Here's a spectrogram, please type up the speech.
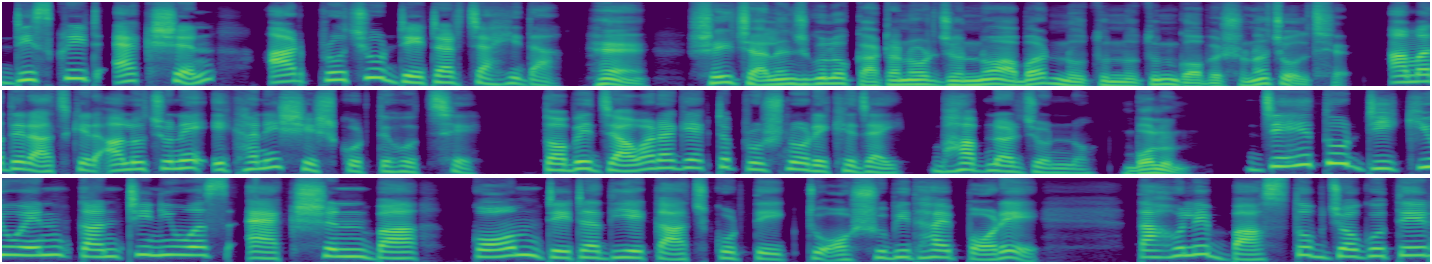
ডিসক্রিট অ্যাকশন আর প্রচুর ডেটার চাহিদা। হ্যাঁ সেই চ্যালেঞ্জগুলো কাটানোর জন্য আবার নতুন নতুন গবেষণা চলছে। আমাদের আজকের আলোচনা এখানেই শেষ করতে হচ্ছে। তবে যাওয়ার আগে একটা প্রশ্ন রেখে যাই ভাবনার জন্য। বলুন। যেহেতু ডিকিউএন কন্টিনিউয়াস অ্যাকশন বা কম ডেটা দিয়ে কাজ করতে একটু অসুবিধায় পড়ে তাহলে বাস্তব জগতের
